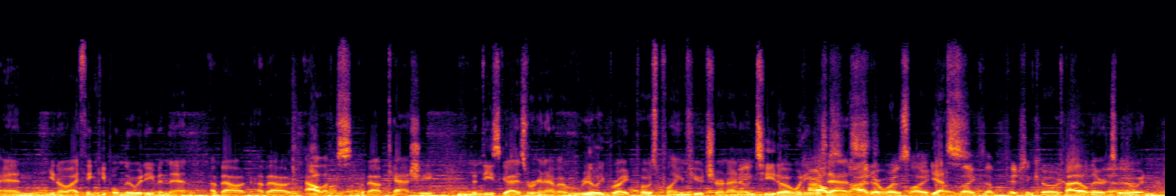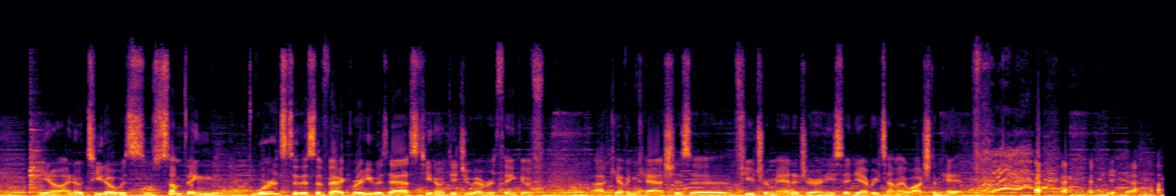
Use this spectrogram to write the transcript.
and you know I think people knew it even then about about Alex, about Cashy, Mm-hmm. that these guys were going to have a really bright post playing future. And I, know Tito when Kyle he was asked, Snyder was like Yes. like the pitching coach. Kyle there Yeah. too, and you know I know Tito was something words to this effect where he was asked, you know, did you ever think of uh, Kevin Cash as a future manager? And he said, yeah, every time I watched him hit.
